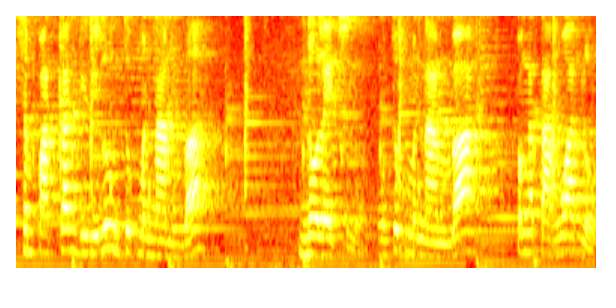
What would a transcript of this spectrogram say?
sempatkan diri lo untuk menambah knowledge lo untuk menambah pengetahuan lo.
